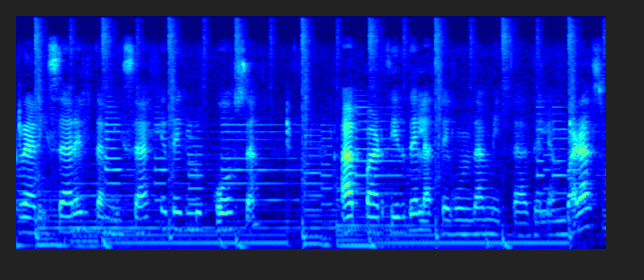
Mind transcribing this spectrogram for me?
realizar el tamizaje de glucosa a partir de la segunda mitad del embarazo.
